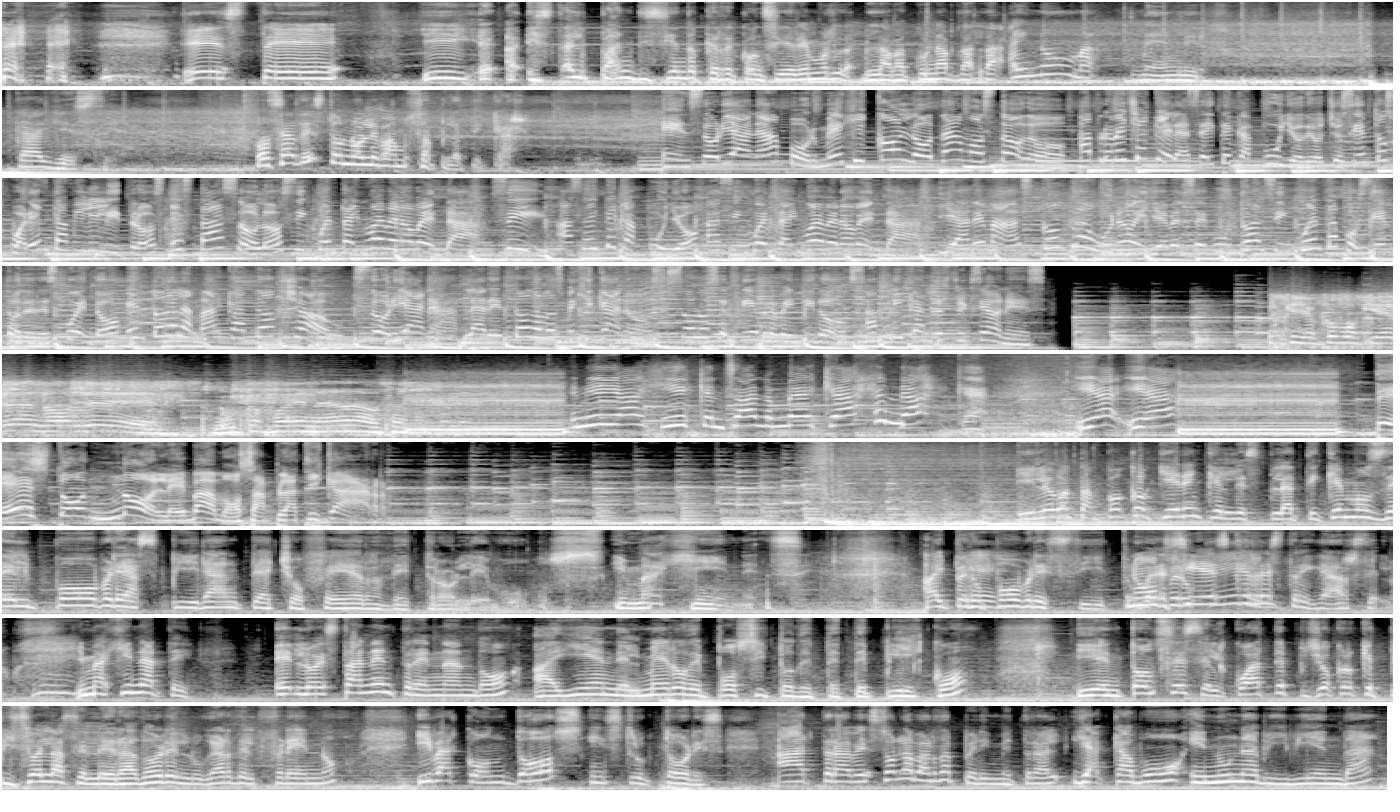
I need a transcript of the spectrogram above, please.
este. Y eh, está el PAN diciendo que reconsideremos la, vacuna Abdala. Ay, no, ma, cállese. O sea, de esto no le vamos a platicar. En Soriana, por México, lo damos todo. Aprovecha que el aceite capullo de 840 mililitros está a solo 59.90. Sí, aceite capullo a 59.90. Y además, compra uno y lleve el segundo al 50% de descuento en toda la marca Dog Show. Soriana, la de todos los mexicanos. Solo septiembre 22. Aplican restricciones. Es que yo como quiera no le... Nunca fue nada, o sea, nunca le... De esto no le vamos a platicar. Y luego tampoco quieren que les platiquemos del pobre aspirante a chofer de trolebús. Imagínense. Ay, pero pobrecito. No, pero sí es que restregárselo. Imagínate, eh, lo están entrenando ahí en el mero depósito de Tetepilco. Y entonces el cuate, pues yo creo que pisó el acelerador en lugar del freno. Iba con dos instructores. Atravesó la barda perimetral y acabó en una vivienda.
